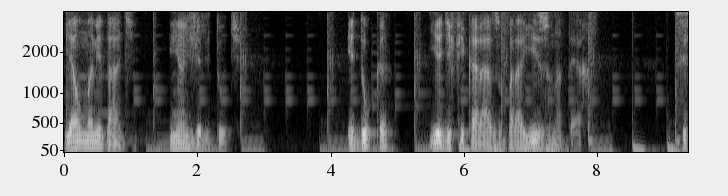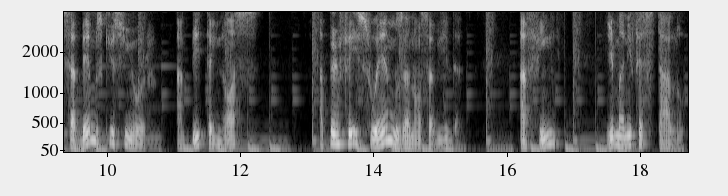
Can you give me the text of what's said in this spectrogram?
e a humanidade em angelitude. Educa e edificarás o paraíso na terra. Se sabemos que o Senhor habita em nós, aperfeiçoemos a nossa vida, a fim de manifestá-lo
